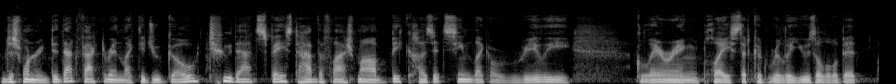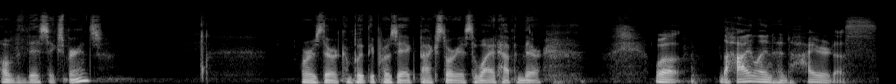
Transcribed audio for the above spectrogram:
I'm just wondering, did that factor in? Like, did you go to that space to have the flash mob because it seemed like a really glaring place that could really use a little bit of this experience? Or is there a completely prosaic backstory as to why it happened there? Well, the Highline had hired us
